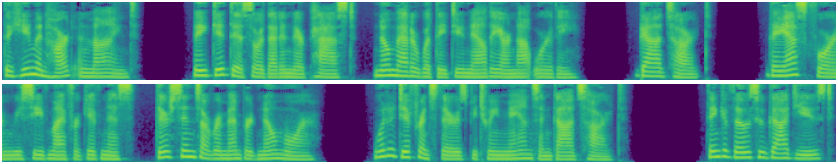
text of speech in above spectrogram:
The human heart and mind. They did this or that in their past, no matter what they do now, they are not worthy. God's heart. They ask for and receive my forgiveness, their sins are remembered no more. What a difference there is between man's and God's heart. Think of those who God used,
